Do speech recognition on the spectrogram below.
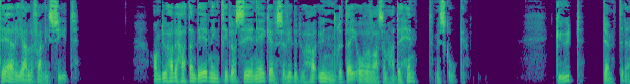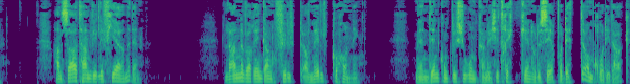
Det er i alle fall i syd. Om du hadde hatt anledning til å se Negev, så ville du ha undret deg over hva som hadde hendt med skogen. Gud dømte den. Han sa at han ville fjerne den. Landet var en gang fylt av melk og honning, men den konklusjonen kan du ikke trekke når du ser på dette området i dag.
